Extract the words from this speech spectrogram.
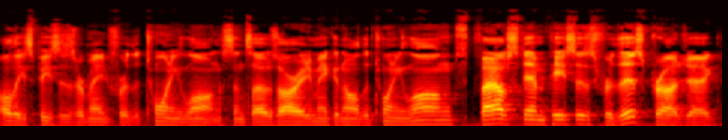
all these pieces are made for the 20 longs. Since I was already making all the 20 longs, valve stem pieces for this project,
